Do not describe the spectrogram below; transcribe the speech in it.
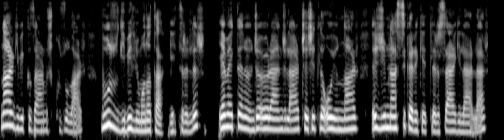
nar gibi kızarmış kuzular, buz gibi limonata getirilir. Yemekten önce öğrenciler çeşitli oyunlar ve jimnastik hareketleri sergilerler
